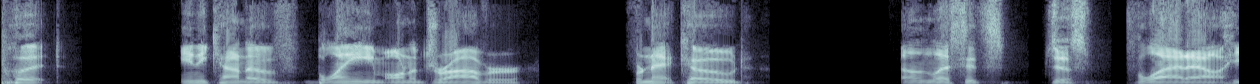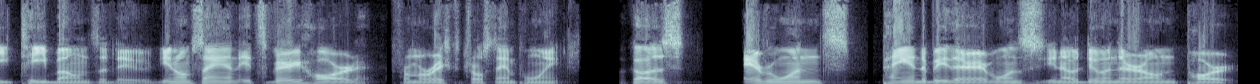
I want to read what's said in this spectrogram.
put any kind of blame on a driver for net code unless it's just flat out he T-bones the dude. You know what I'm saying? It's very hard from a race control standpoint because everyone's paying to be there. Everyone's, you know, doing their own part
